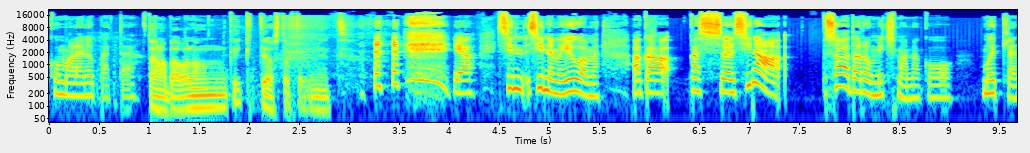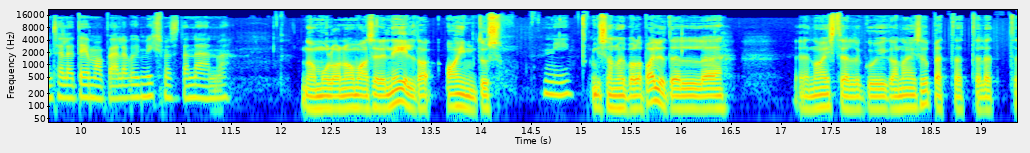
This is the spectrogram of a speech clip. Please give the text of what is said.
kui ma olen õpetaja. tänapäeval on kõik teostatav, nii et jah, siin, sinna me jõuame, aga kas sina saad aru, miks ma nagu mõtlen selle teema peale või miks ma seda näen või? no mul on oma selline eeldaimdus, mis on võib-olla paljudel äh, naistel kui ka naisõpetajatel, et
